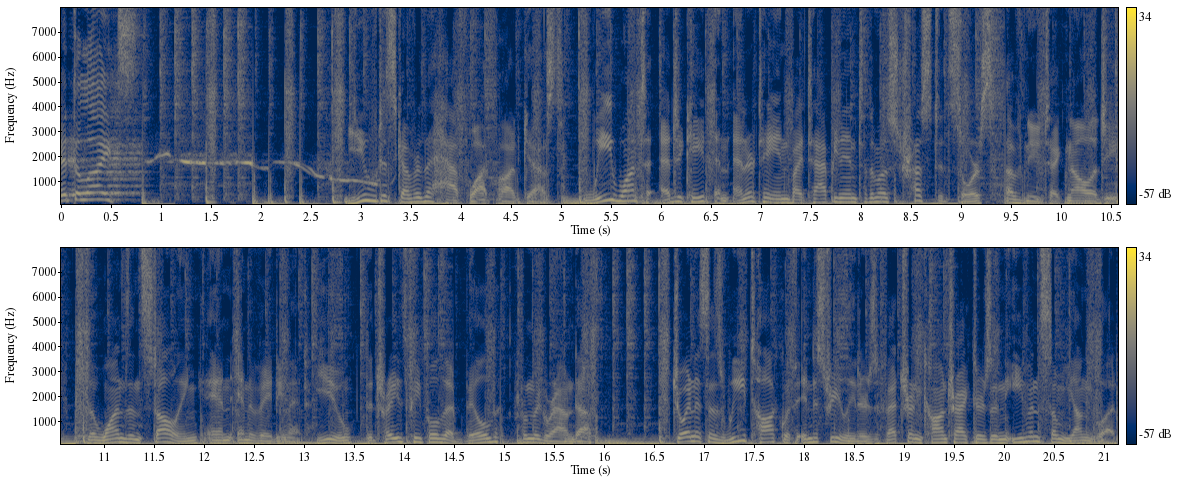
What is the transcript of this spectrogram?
Hit the lights. You've discovered the Half Watt Podcast. We want to educate and entertain by tapping into the most trusted source of new technology, the ones installing and innovating it. You, the tradespeople that build from the ground up. Join us as we talk with industry leaders, veteran contractors, and even some young blood.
